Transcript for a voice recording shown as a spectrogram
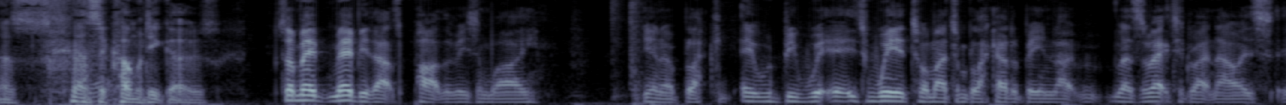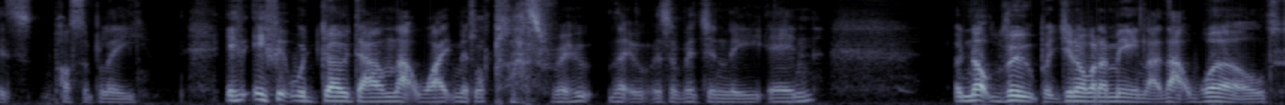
as as a comedy goes. So maybe maybe that's part of the reason why you know black. It would be it's weird to imagine Blackadder being like resurrected right now. It's it's possibly if if it would go down that white middle class route that it was originally in. Not route, but you know what I mean. Like that world,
